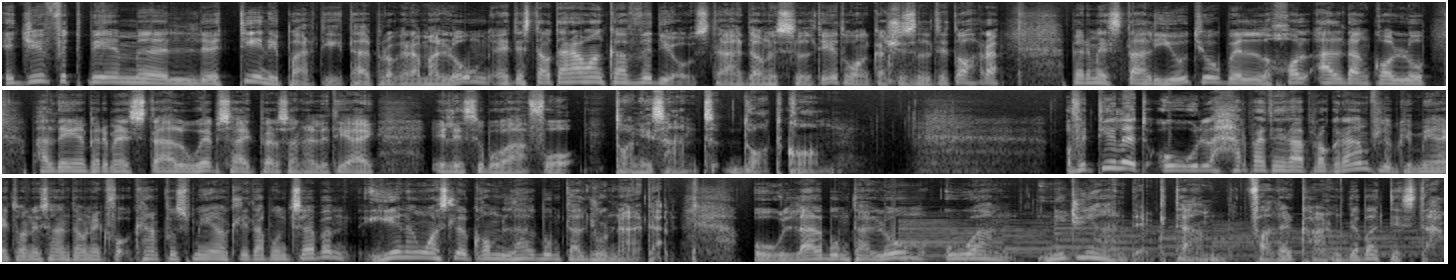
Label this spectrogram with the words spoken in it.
Iġib fit-tmiem l-tieni parti tal-programm għallum, e tistaw taraw anka videos ta' dawn is-siltiet u anka xi siltiet oħra permezz tal-YouTube il-ħol għal dan kollu bħal dejjem permezz tal-website personali tiegħi li sibuha fuq tonisant.com. U fit-tielet u l-aħħar parti tal-programm fl-imkien miegħi Tony Santawnek fuq Campus 103.7 jiena waslilkom l-album tal-ġurnata. U l-album tal-lum huwa Niġi għandek ta' Father Carm de Battista.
